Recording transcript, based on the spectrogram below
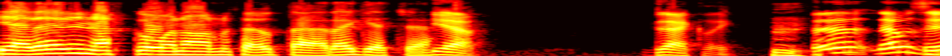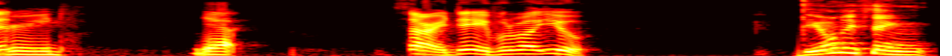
yeah, they had enough going on without that. I get you. Yeah, Exactly. Hmm. Uh, that was it. Agreed. Yep. Sorry, Dave. What about you? The only thing,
